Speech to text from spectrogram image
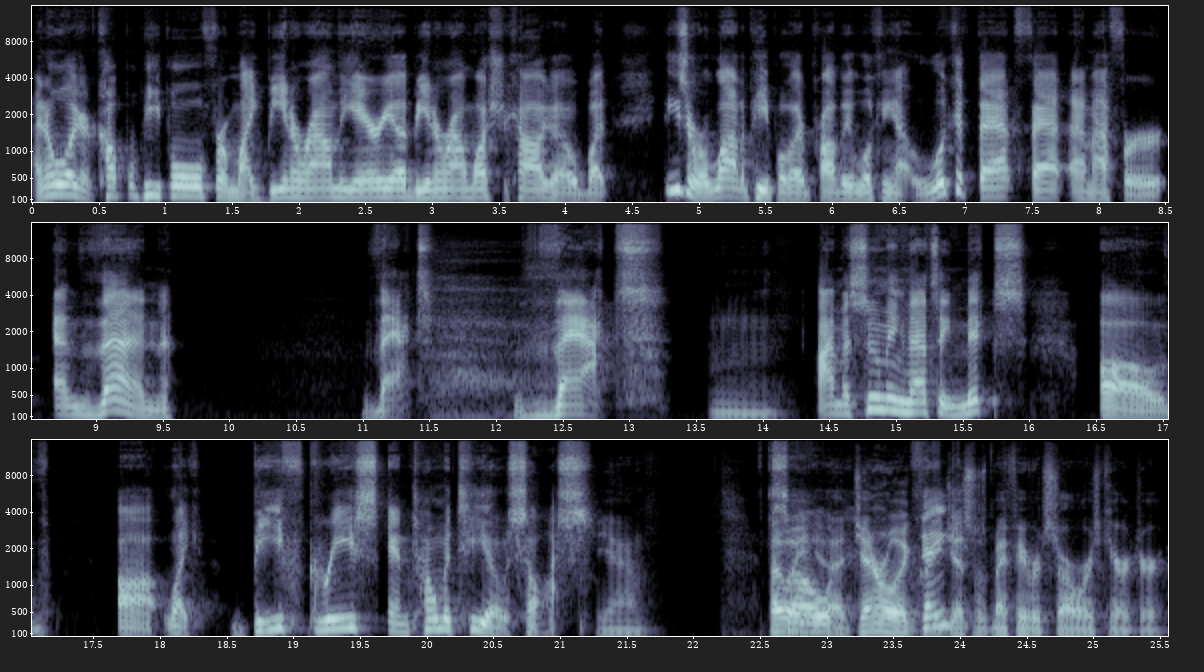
I know like a couple people from like being around the area, being around West Chicago, but these are a lot of people that are probably looking at look at that fat MFer and then that. That. Mm. I'm assuming that's a mix of uh like beef grease and tomatillo sauce. Yeah. By the So, way, uh, General thank- Egregious was my favorite Star Wars character.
